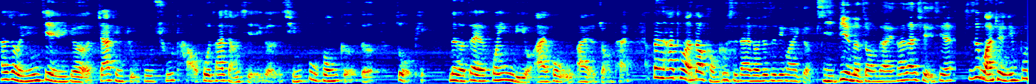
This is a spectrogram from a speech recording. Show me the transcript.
他说已经介于一个家庭主妇出逃，或者他想写一个情妇风格的作品。那个在婚姻里有爱或无爱的状态，但是他突然到恐怖时代的时候，就是另外一个疲变的状态。他在写一些，其实完全已经不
